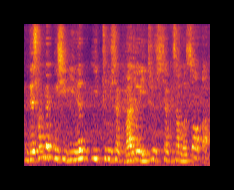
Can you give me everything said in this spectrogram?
근데 392는 이트로 시작 가지고 이트로 시작해서 한번 써봐.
